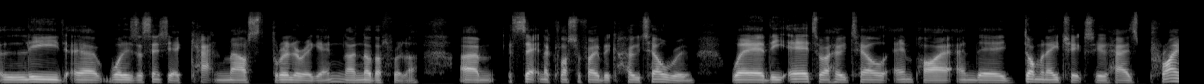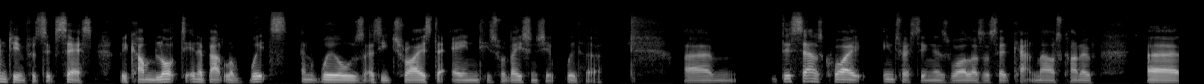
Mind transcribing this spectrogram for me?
lead uh, what is essentially a cat and mouse thriller again, another thriller, um, set in a claustrophobic hotel room where the heir to a hotel empire and the dominatrix who has primed him for success become locked in a battle of wits and wills as he tries to end his relationship with her. Um, this sounds quite interesting as well. As I said, cat and mouse kind of uh,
